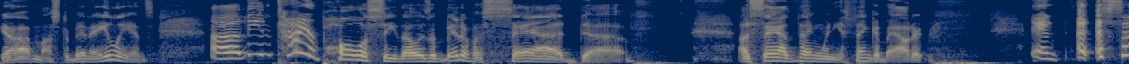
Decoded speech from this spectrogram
yeah, it must have been aliens. Uh, the entire policy, though, is a bit of a sad, uh, a sad thing when you think about it. And a, a sign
